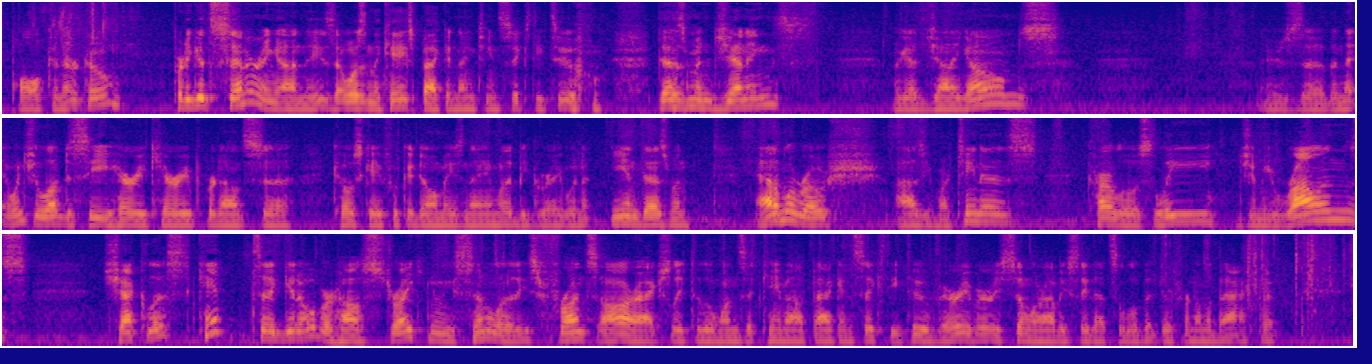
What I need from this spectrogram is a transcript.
Paul Konerko. Pretty good centering on these. That wasn't the case back in 1962. Desmond Jennings. We got Jonny Gomes. There's uh, the wouldn't you love to see Harry Caray pronounce uh, Kosuke Fukudome's name? That'd be great, wouldn't it? Ian Desmond, Adam LaRoche, Ozzie Martinez, Carlos Lee, Jimmy Rollins. Checklist. Can't uh, get over how strikingly similar these fronts are actually to the ones that came out back in 62. Very, very similar. Obviously, that's a little bit different on the back, but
